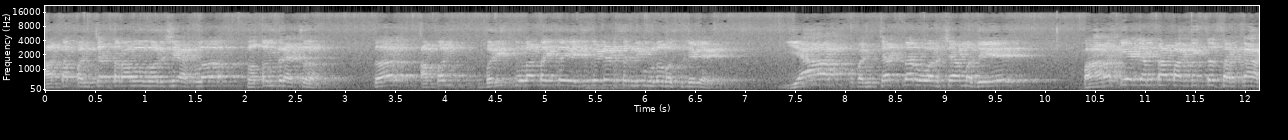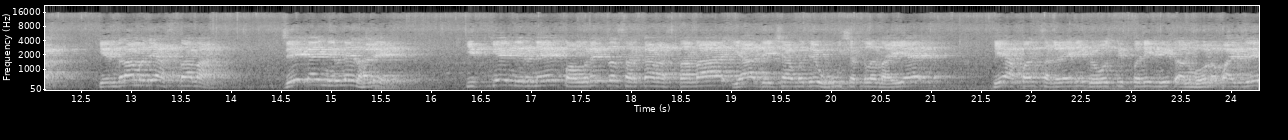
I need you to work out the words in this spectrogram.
आता पंच्याहत्तरावं वर्ष आपलं. स्वातंत्र्याचं. तर आपण बरीच मुलं आता इथं एज्युकेटेड सगळी मुलं बसलेली आहेत. या पंच्याहत्तर वर्षामध्ये भारतीय जनता पार्टीचं सरकार केंद्रामध्ये असताना जे काही निर्णय झाले तितके निर्णय काँग्रेसचं सरकार असताना या देशामध्ये होऊ शकलं नाही आहे हे आपण सगळ्यांनी व्यवस्थितपणे नीट अनुभवलं पाहिजे.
